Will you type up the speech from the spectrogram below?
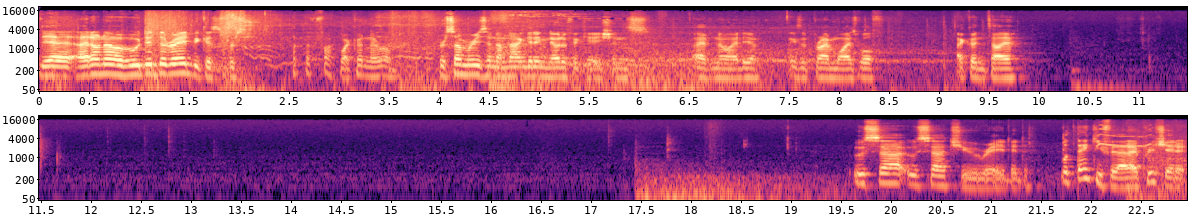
Yeah, I don't know who did the raid because for... What the fuck? Why couldn't I roll? For some reason, I'm not getting notifications. I have no idea. A Prime Wise Wolf. I couldn't tell you. Usa Usachu raided. Well, thank you for that. I appreciate it.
